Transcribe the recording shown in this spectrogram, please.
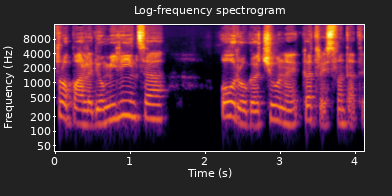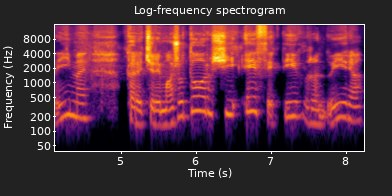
troparle de umilință, o rugăciune către Sfânta Treime, care cerem ajutor și, efectiv, rânduirea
